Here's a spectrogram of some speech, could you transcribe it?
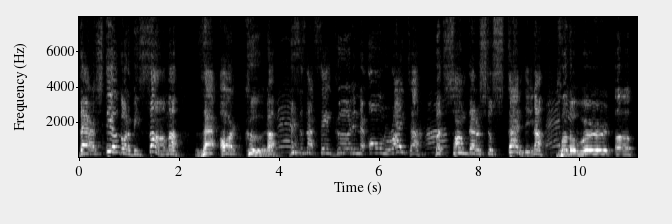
there are still going to be some uh, that are good. Uh, This is not saying good in their own right, uh, Uh-huh. but some that are still standing uh, for the word of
